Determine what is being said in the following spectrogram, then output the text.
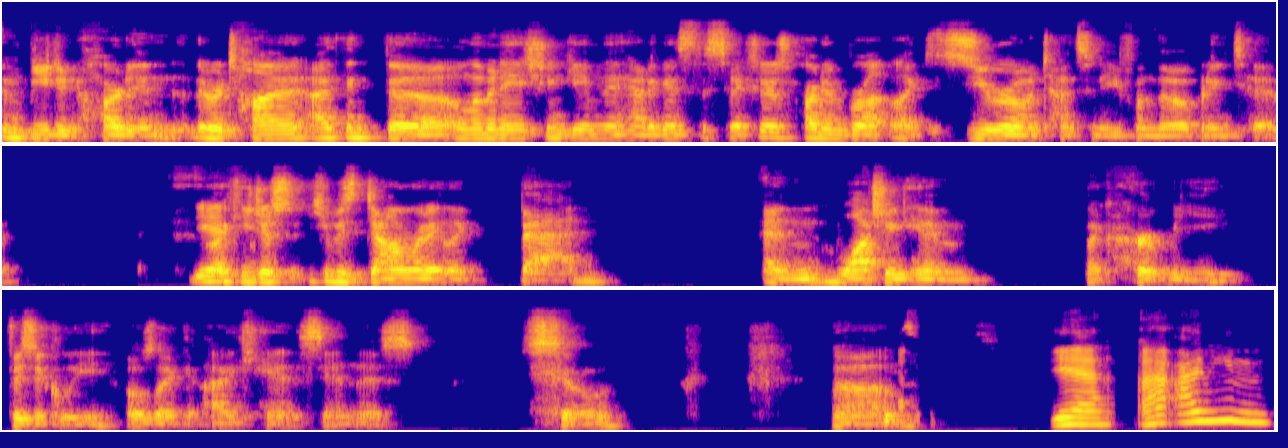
Embiid and Harden. There were time I think the elimination game they had against the Sixers, Harden brought like zero intensity from the opening tip. yeah, Like he just he was downright like bad. And watching him like hurt me physically. I was like, I can't stand this. So um yeah. I, I mean,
